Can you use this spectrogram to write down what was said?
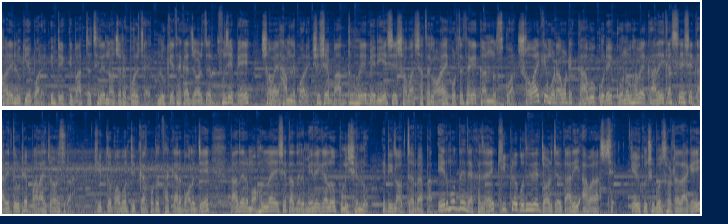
ঘরে লুকিয়ে পড়ে। কিন্তু একটি বাচ্চা ছেলে নজরে পড়ে যায়। লুকিয়ে থাকা জর্জের খুঁজে পেয়ে সবাই হামলে পড়ে। শেষে বাধ্য হয়ে বেরিয়ে এসে সবার সাথে লড়াই করতে থাকে কান্নু স্কোয়াড। সবাইকে মোটামুটি কাবু করে কোনোভাবে গাড়ির কাছে এসে গাড়িতে উঠে পালায় জর্জরা। ক্ষিপ্ত পবন চিৎকার করতে থাকে আর বলে যে, তাদের মহল্লায় এসে তাদের মেরে গেল পুলিশের লোক। এটি লজ্জার ব্যাপার। এর মধ্যেই দেখা যায় ক্ষিপ্র গতিতে জর্জের গাড়ি আবার আসছে। কেউ কিছু বোঝাটার আগেই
